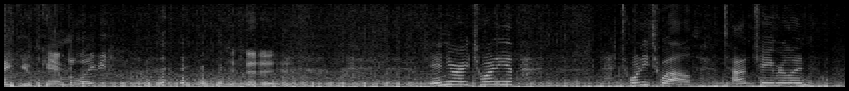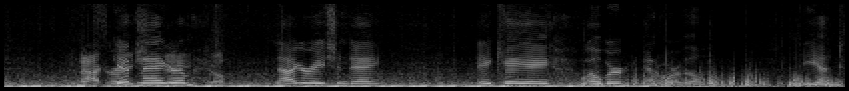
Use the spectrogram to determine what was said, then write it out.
Thank you, camera lady. January 20th, 2012. Tom Chamberlin, Inauguration Skip Magrum. day, Inauguration Day, aka Wilbur and Orville. The end.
